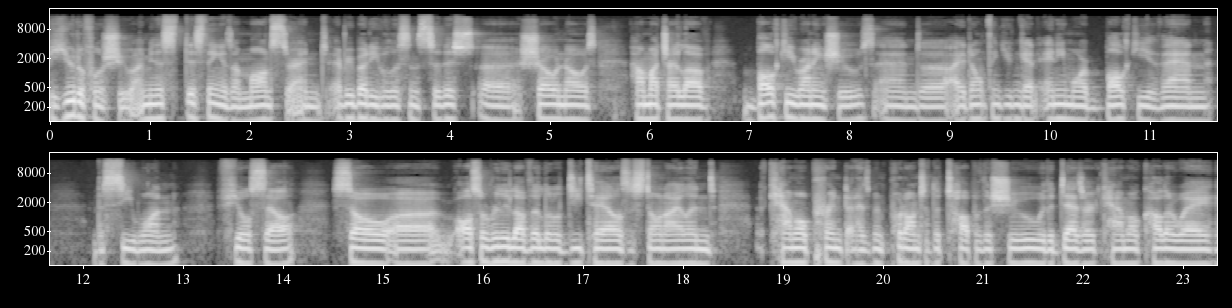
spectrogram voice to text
beautiful shoe. I mean, this this thing is a monster, and everybody who listens to this uh, show knows how much I love bulky running shoes, and uh, I don't think you can get any more bulky than the C1 fuel cell. So uh, also really love the little details, the Stone Island camo print that has been put onto the top of the shoe, the desert camo colorway.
